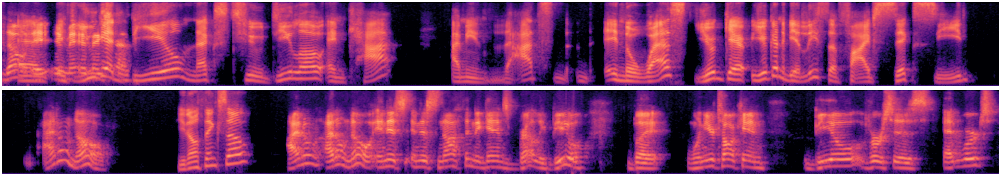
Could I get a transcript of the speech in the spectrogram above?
No, it, it, if you get sense. Beal next to D'Lo and KAT, I mean, that's in the West. You're get you're going to be at least a five six seed. I don't know. You don't think so? I don't. I don't know. And it's and it's nothing against Bradley Beal, but when you're talking Beal versus Edwards,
